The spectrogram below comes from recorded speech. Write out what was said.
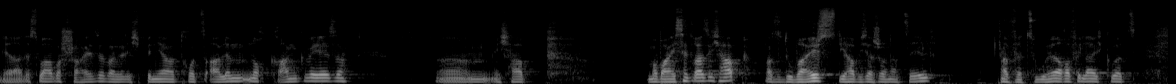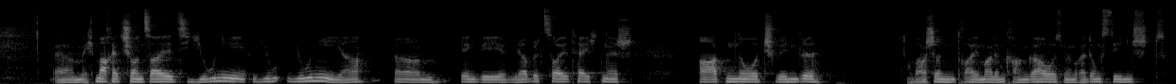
Ja, das war aber scheiße, weil ich bin ja trotz allem noch krank gewesen. Ähm, ich habe, man weiß nicht, was ich habe. Also du weißt, die habe ich ja schon erzählt. Aber für Zuhörer vielleicht kurz. Ähm, ich mache jetzt schon seit Juni, Ju, Juni, ja, ähm, irgendwie wirbelsäultechnisch, Atemnot, Schwindel. War schon dreimal im Krankenhaus mit dem Rettungsdienst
